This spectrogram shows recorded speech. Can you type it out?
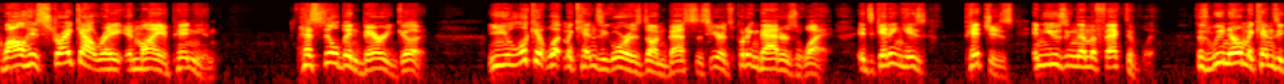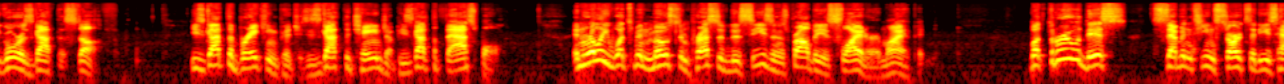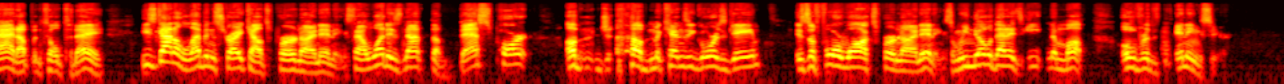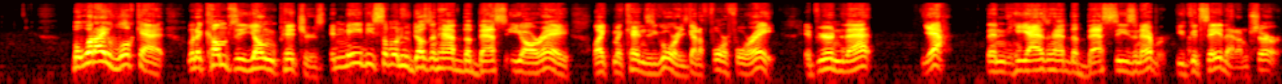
While his strikeout rate, in my opinion, has still been very good. You look at what Mackenzie Gore has done best this year, it's putting batters away. It's getting his pitches and using them effectively. Because we know Mackenzie Gore has got the stuff. He's got the breaking pitches, he's got the changeup, he's got the fastball. And really, what's been most impressive this season is probably his slider, in my opinion. But through this 17 starts that he's had up until today, he's got 11 strikeouts per nine innings. Now, what is not the best part of, of Mackenzie Gore's game is the four walks per nine innings. And we know that it's eaten him up over the innings here. But what I look at when it comes to young pitchers, and maybe someone who doesn't have the best ERA like Mackenzie Gore, he's got a 4.48. If you're into that, yeah, then he hasn't had the best season ever. You could say that, I'm sure.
